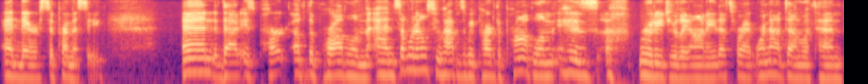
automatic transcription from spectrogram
and their supremacy. And that is part of the problem. And someone else who happens to be part of the problem is Rudy Giuliani. That's right, we're not done with him.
